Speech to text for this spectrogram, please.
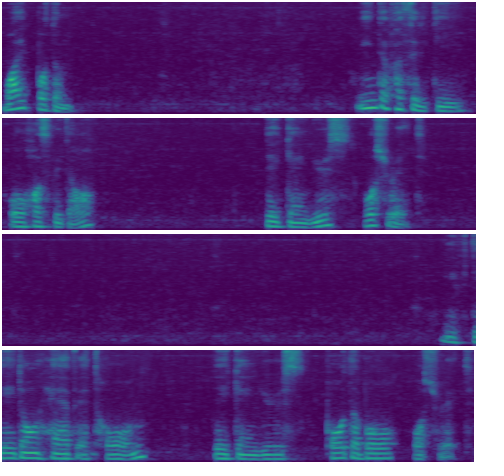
White bottom. In the facility or hospital, they can use washlet. If they don't have at home, they can use portable washlet.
